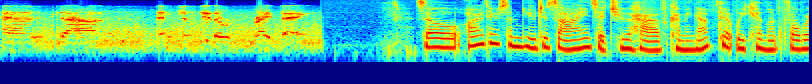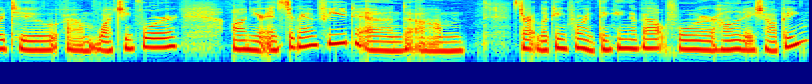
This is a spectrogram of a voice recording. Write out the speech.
and uh, and just do the right thing. So, are there some new designs that you have coming up that we can look forward to um, watching for on your Instagram feed and um, start looking for and thinking about for holiday shopping?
